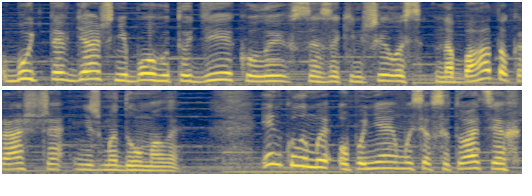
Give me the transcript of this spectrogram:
будьте вдячні Богу тоді, коли все закінчилось набагато краще, ніж ми думали. Інколи ми опиняємося в ситуаціях,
